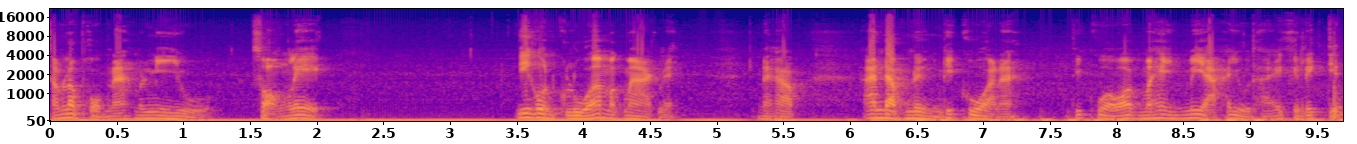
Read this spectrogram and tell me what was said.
สำหรับผมนะมันมีอยู่ 2 เลข ที่คนกลัวมากๆเลยนะครับ อันดับหนึ่งที่กลัวนะ ที่กลัวว่าไม่ให้ไม่อยากให้อยู่ท้ายคือเลขเจ็ด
